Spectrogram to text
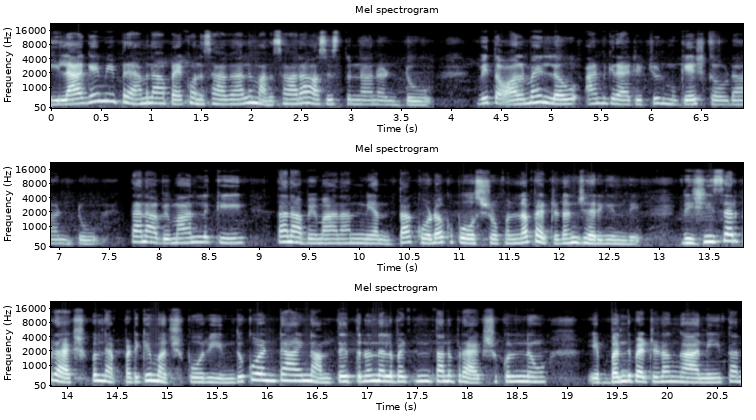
ఇలాగే మీ ప్రేమ నాపై కొనసాగాలని మనసారా ఆశిస్తున్నానంటూ with all my love and gratitude Mukesh Gowda అంటూ తన అభిమానులకి తన అభిమానాన్ని అంతా కూడా ఒక పోస్ట్ రూపంలో పెట్టడం జరిగింది. రిషి సార్ ప్రేక్షకులను ఎప్పటికీ మర్చిపోరు. ఎందుకు అంటే ఆయన అంత ఎత్తున నిలబెట్టిన తన ప్రేక్షకులను ఇబ్బంది పెట్టడం కానీ తన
